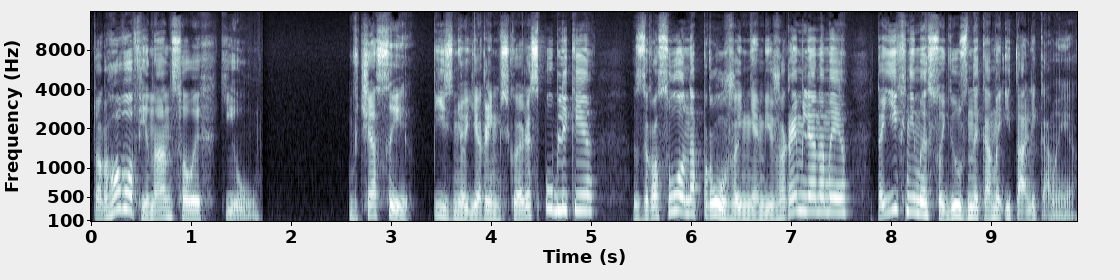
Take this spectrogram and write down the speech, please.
торгово-фінансових кіл. В часи пізньої Римської республіки зросло напруження між римлянами та їхніми союзниками-італіками.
